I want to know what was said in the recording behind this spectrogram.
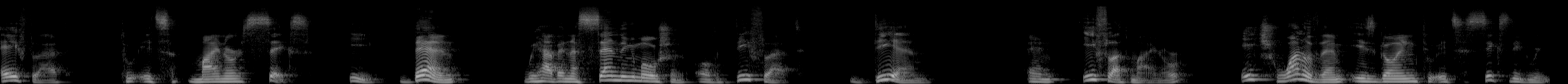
A flat to its minor six E. Then we have an ascending motion of D flat, DM, and E flat minor. Each one of them is going to its sixth degree.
